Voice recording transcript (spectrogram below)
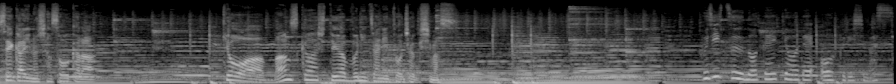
世界の車窓から。今日はバンスカーシュテヤブニツァに到着します。富士通の提供でお送りします。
